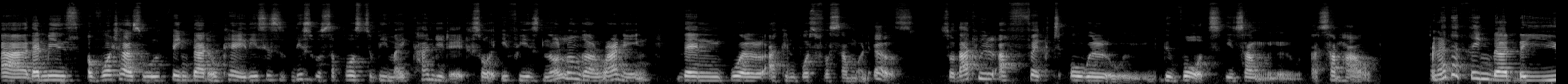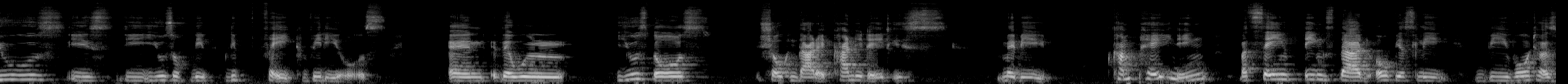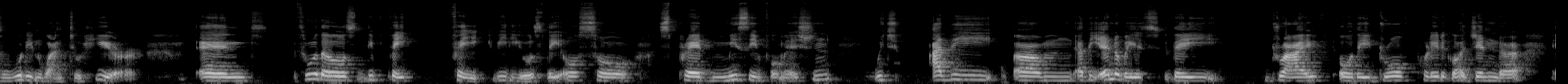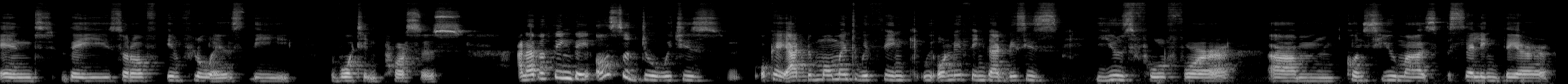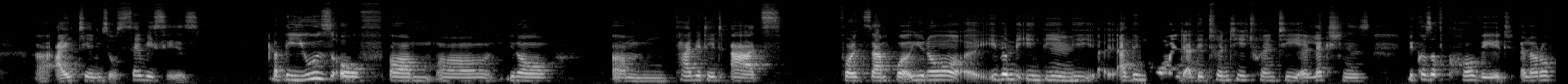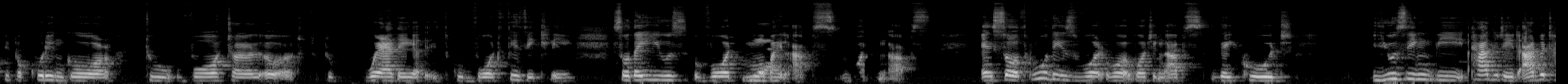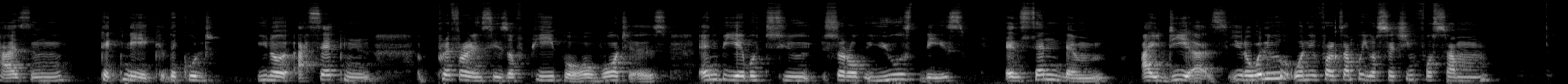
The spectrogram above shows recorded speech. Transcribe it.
uh, that means voters will think that okay this is this was supposed to be my candidate. So if he's no longer running then well i can vote for someone else. So that will affect or will the votes in some uh, somehow. Another thing that they use is the use of deep, deep fake videos. And they will use those showing that a candidate is maybe campaigning but saying things that obviously the voters wouldn't want to hear. And through those deep fake, fake videos, they also spread misinformation, which at the um, at the end of it, they drive or they drove political agenda and they sort of influence the voting process. Another thing they also do, which is okay, at the moment we think we only think that this is useful for um, consumers selling their uh, items or services. But the use of, um, uh, you know, um, targeted ads, for example, you know, even in the, mm. the at the moment at the 2020 elections, because of COVID, a lot of people couldn't go to vote or, or to, to where they could vote physically. So they use vote mobile yeah. apps, voting apps. And so through these voting apps, they could, using the targeted advertising technique, they could, you know, ascertain preferences of people or voters and be able to sort of use these and send them ideas. You know, when you when you, for example, you're searching for some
